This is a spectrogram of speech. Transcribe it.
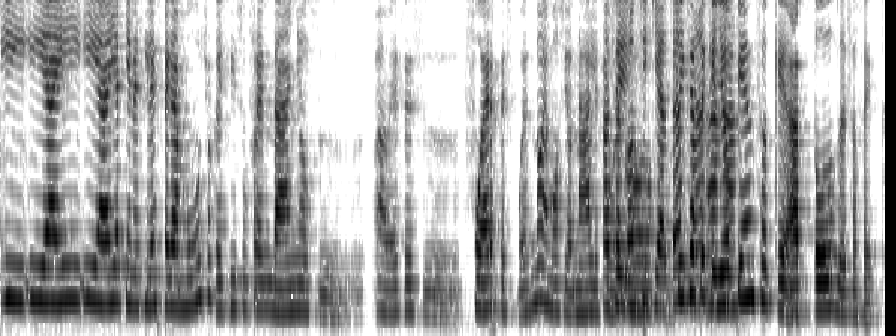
Y, y, hay, y hay a quienes sí les pega mucho, que sí sufren daños a veces eh, fuertes, pues, ¿no? Emocionales. Hasta sobre con todo. psiquiatras. Fíjate que yo pienso que a todos les afecta.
